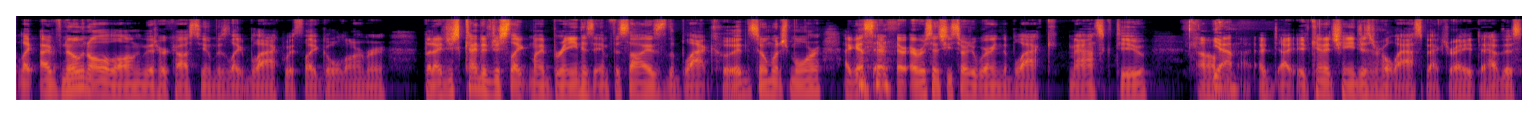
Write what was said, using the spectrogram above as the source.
like I've known all along that her costume is like black with like gold armor, but I just kind of just like my brain has emphasized the black hood so much more. I guess e- ever since she started wearing the black mask too, Um, Yeah. I, I, it kind of changes her whole aspect, right? To have this,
